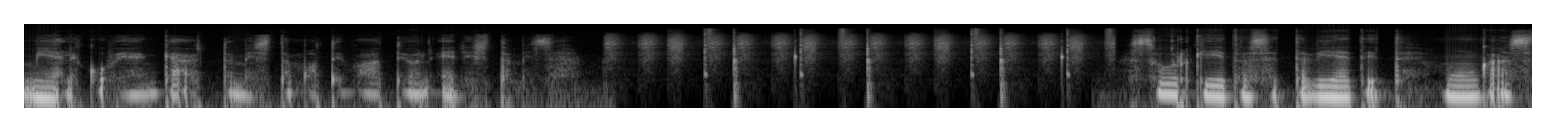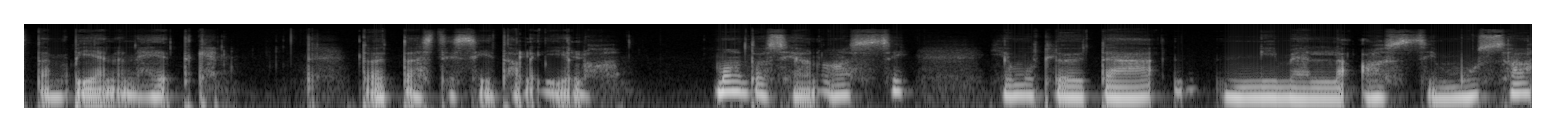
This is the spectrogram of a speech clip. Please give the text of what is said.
mielikuvien käyttämistä motivaation edistämiseen. Suurkiitos, että vietit mun kanssa tämän pienen hetken. Toivottavasti siitä oli iloa. Mä oon tosiaan Assi ja mut löytää nimellä Assi Musa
